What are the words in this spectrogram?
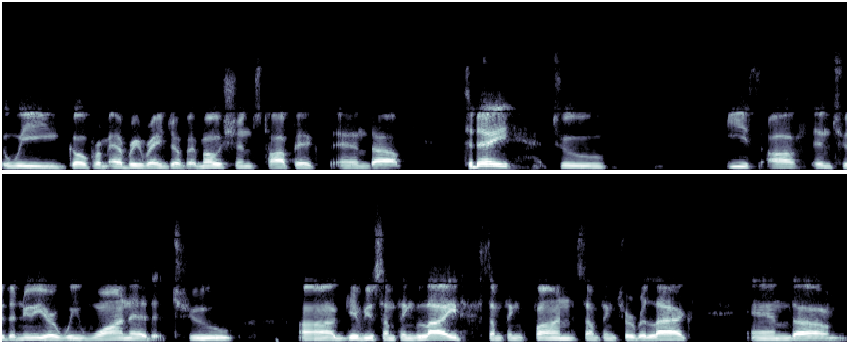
We go from every range of emotions, topics, and uh, today to ease off into the new year, we wanted to uh, give you something light, something fun, something to relax. And um,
